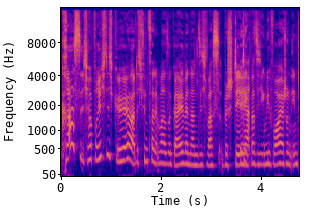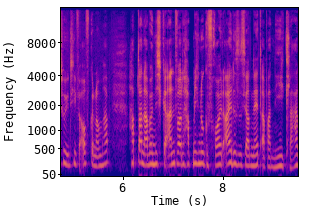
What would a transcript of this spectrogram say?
krass, ich habe richtig gehört. Ich finde es dann immer so geil, wenn dann sich was bestätigt, ja. was ich irgendwie vorher schon intuitiv aufgenommen habe. Habe dann aber nicht geantwortet, habe mich nur gefreut, ey, das ist ja nett. Aber nee, klar,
